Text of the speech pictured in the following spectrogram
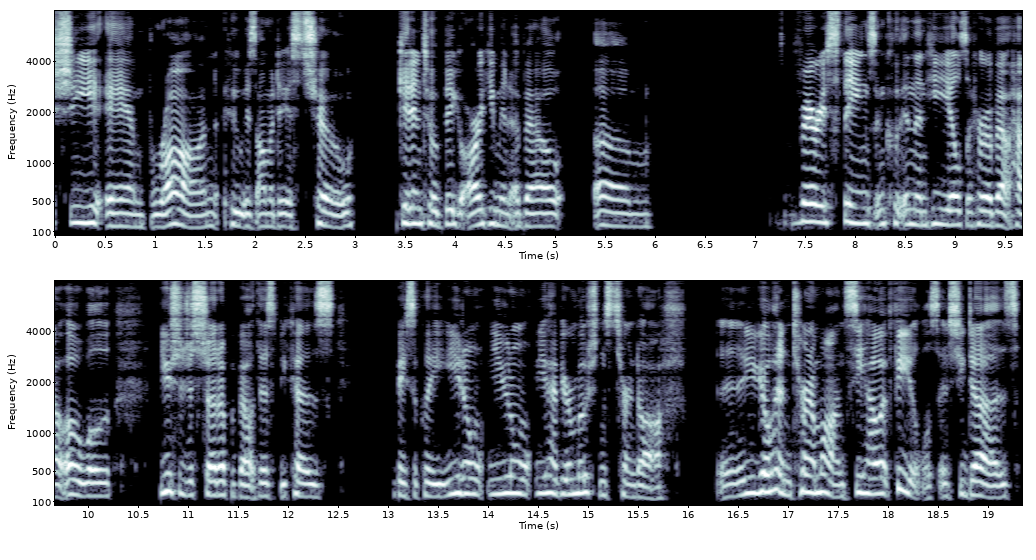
she and Brawn, who is Amadeus Cho, get into a big argument about um, various things, and then he yells at her about how, oh well, you should just shut up about this because basically you don't you don't you have your emotions turned off. Uh, you go ahead and turn them on, see how it feels, and she does,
